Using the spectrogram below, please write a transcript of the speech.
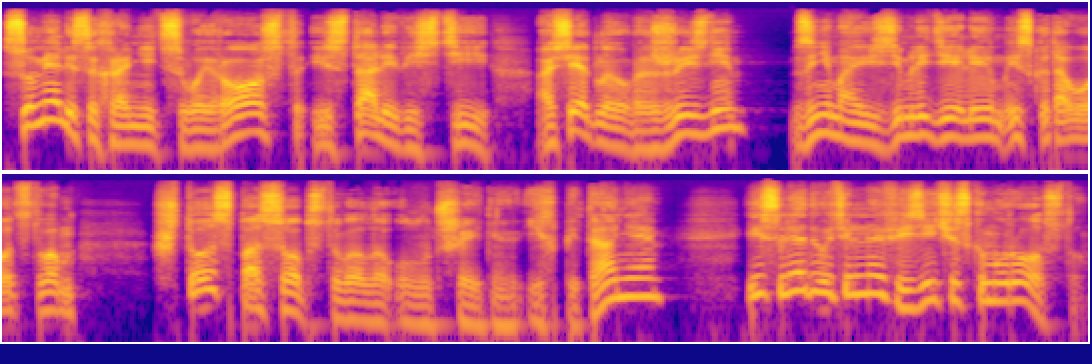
сумели сохранить свой рост и стали вести оседлый образ жизни, занимаясь земледелием и скотоводством, что способствовало улучшению их питания и, следовательно, физическому росту.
